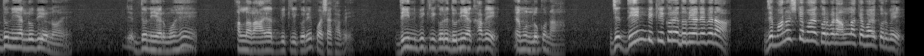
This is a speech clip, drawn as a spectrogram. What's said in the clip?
দুনিয়ার লোভীও নয়। যে দুনিয়ার মোহে আল্লাহর আয়াত বিক্রি করে পয়সা খাবে। দিন বিক্রি করে দুনিয়া খাবে এমন লোক না। যে দিন বিক্রি করে দুনিয়া নেবে না, যে মানুষকে ভয় করবে না, আল্লাহকে ভয় করবে,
